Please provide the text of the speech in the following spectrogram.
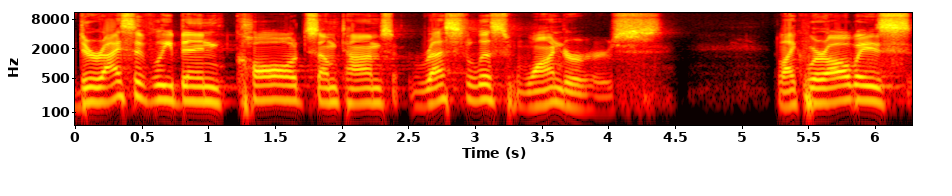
derisively been called sometimes restless wanderers. Like we're always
